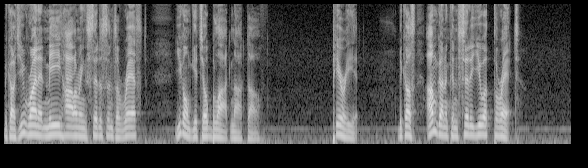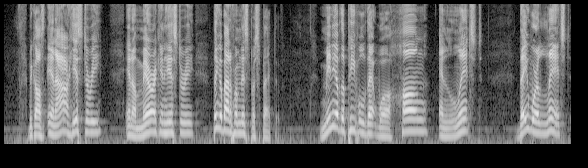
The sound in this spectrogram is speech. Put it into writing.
Because you run at me hollering citizen's arrest, you're going to get your block knocked off. Period. Because I'm going to consider you a threat. Because in our history, in American history, think about it from this perspective. Many of the people that were hung and lynched, they were lynched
